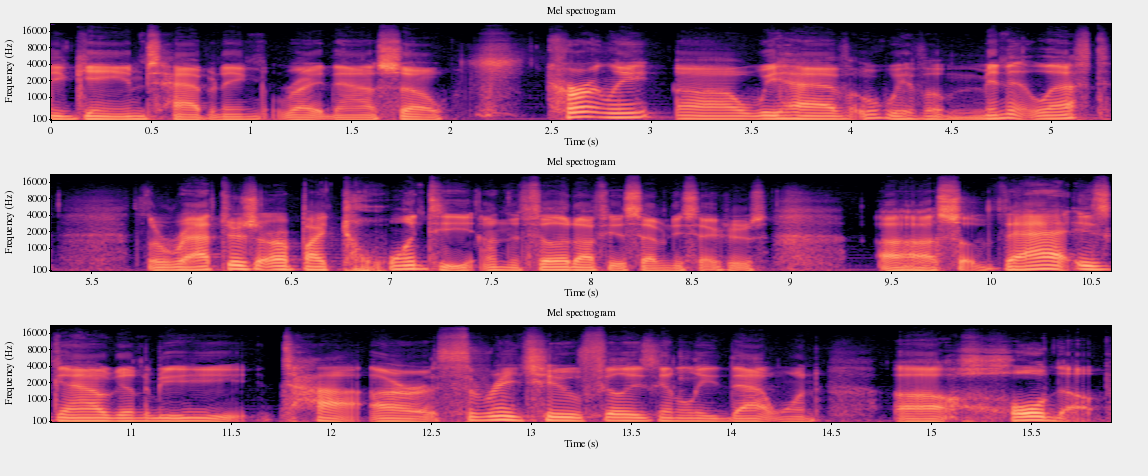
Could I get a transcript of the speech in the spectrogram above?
the games happening right now. So currently, uh, we have oh, we have a minute left. The Raptors are up by 20 on the Philadelphia 76ers. Uh, so that is now going to be top, or 3 2. Philly's going to lead that one. Uh, hold up.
